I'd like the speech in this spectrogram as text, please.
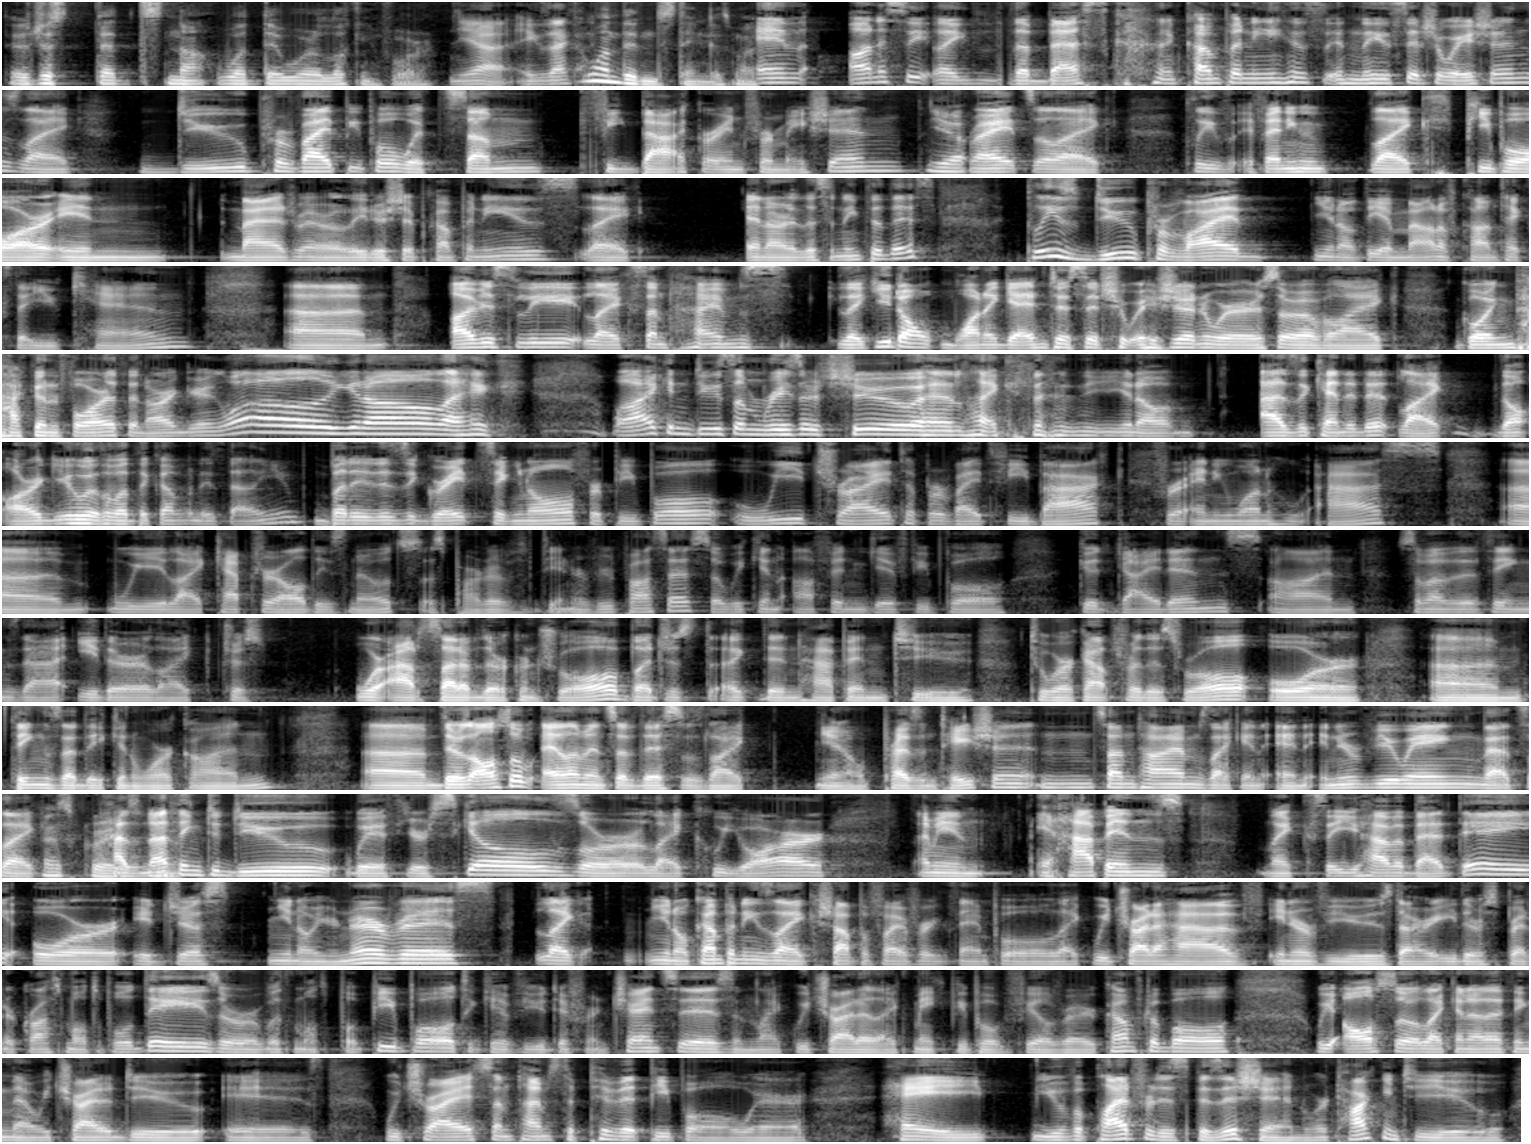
it was just that's not what they were looking for. Yeah, That exactly. one didn't sting as much. And honestly, like the best companies in these situations, like do provide people with some feedback or information. Yeah. Right. So like, please, if any like people are in management or leadership companies, like, and are listening to this, please do provide you know the amount of context that you can. Um, obviously, like sometimes like you don't want to get into a situation where sort of like going back and forth and arguing well you know like well i can do some research too and like then you know as a candidate like don't argue with what the company is telling you. But it is a great signal for people. We try to provide feedback for anyone who asks. Um, we like capture all these notes as part of the interview process so we can often give people good guidance on some of the things that either like just were outside of their control, but just like didn't happen to to work out for this role, or um, things that they can work on. Um, there's also elements of this is like you know presentation sometimes, like an, an interviewing that's like That's great, has yeah. nothing to do with your skills or like who you are. I mean, it happens. Like say you have a bad day, or it just you know you're nervous. Like you know companies like Shopify, for example, like we try to have interviews that are either spread across multiple days or with multiple people to give you different chances, and like we try to like make people feel very comfortable. We also like another thing that we try to do is we try sometimes to pivot people where hey you've applied for this position, we're talking to you,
